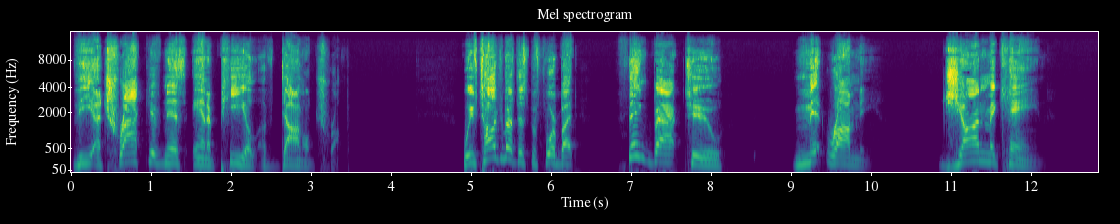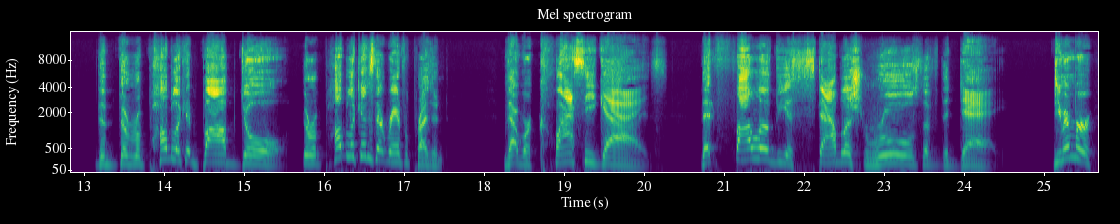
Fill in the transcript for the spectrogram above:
the attractiveness and appeal of Donald Trump. We've talked about this before, but think back to Mitt Romney, John McCain, the, the Republican Bob Dole, the Republicans that ran for president that were classy guys that followed the established rules of the day. Do you remember?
